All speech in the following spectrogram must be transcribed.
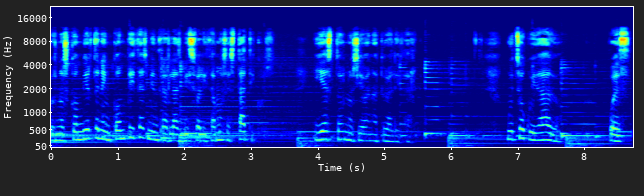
pues nos convierten en cómplices mientras las visualizamos estáticos, y esto nos lleva a naturalizarlo. Mucho cuidado, pues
